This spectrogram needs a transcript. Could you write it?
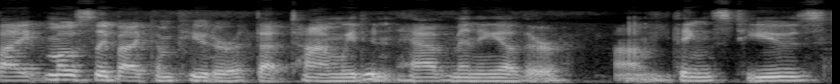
By mostly by computer at that time. We didn't have many other um, things to use.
